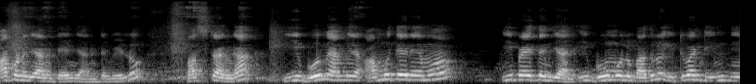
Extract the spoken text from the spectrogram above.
కాకుండా చేయాలంటే ఏం చేయాలంటే వీళ్ళు స్పష్టంగా ఈ భూమి అమ్మి అమ్ముతేనేమో ఈ ప్రయత్నం చేయాలి. ఈ భూములు బదులు ఇటువంటి ఇన్ని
